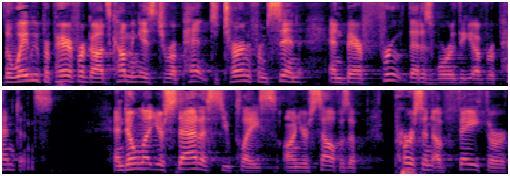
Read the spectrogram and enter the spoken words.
The way we prepare for God's coming is to repent, to turn from sin, and bear fruit that is worthy of repentance. And don't let your status you place on yourself as a person of faith or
